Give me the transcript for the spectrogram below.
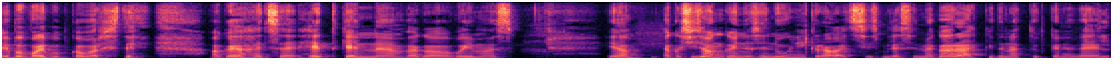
juba vaibub ka varsti. aga jah, et see hetk enne on väga võimas. jah, aga siis ongi on ju see null kraad siis, millest võime ka rääkida natukene veel.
